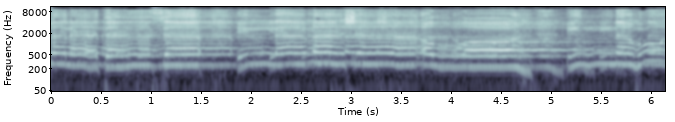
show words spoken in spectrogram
فلا تنسى إلا ما شاء الله إنه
